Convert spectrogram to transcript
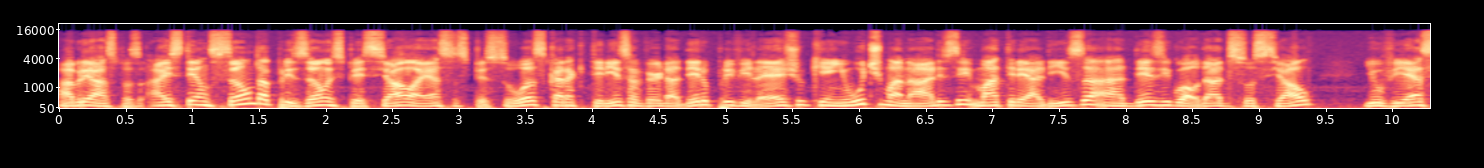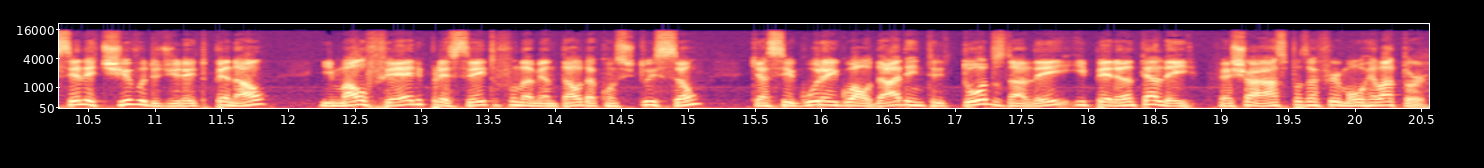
Abre aspas. A extensão da prisão especial a essas pessoas caracteriza verdadeiro privilégio que, em última análise, materializa a desigualdade social e o viés seletivo do direito penal e malfere preceito fundamental da Constituição que assegura a igualdade entre todos na lei e perante a lei. Fecha aspas, afirmou o relator.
